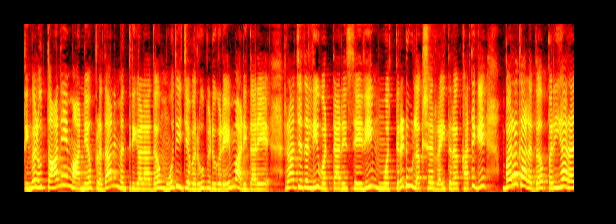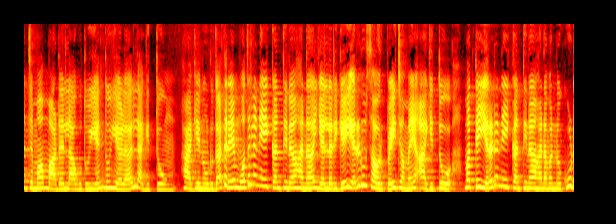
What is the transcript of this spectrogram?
ತಿಂಗಳು ತಾನೇ ಮಾನ್ಯ ಪ್ರಧಾನಮಂತ್ರಿಗಳಾದ ಮೋದಿಜಿಯವರು ಬಿಡುಗಡೆ ಮಾಡಿದ್ದಾರೆ. ರಾಜ್ಯದಲ್ಲಿ ಒಟ್ಟಾರೆ ಸೇರಿ ಮೂವತ್ತೆರಡು ಲಕ್ಷ ರೈತರ ಖಾತೆಗೆ ಬರಗಾಲದ ಪರಿಹಾರ ಜಮಾ ಮಾಡಲಾಗುವುದು ಎಂದು ಹೇಳಲಾಗಿತ್ತು. ಹಾಗೆ ನೋಡುವುದಾದರೆ ಮೊದಲನೇ ಕಂತಿನ ಹಣ ಎಲ್ಲರಿಗೆ ಎರಡು ಸಾವಿರ ರೂಪಾಯಿ ಜಮೆ ಆಗಿತ್ತು. ಮತ್ತೆ ಎರಡನೇ ಕಂತಿನ ಹಣವನ್ನು ಕೂಡ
